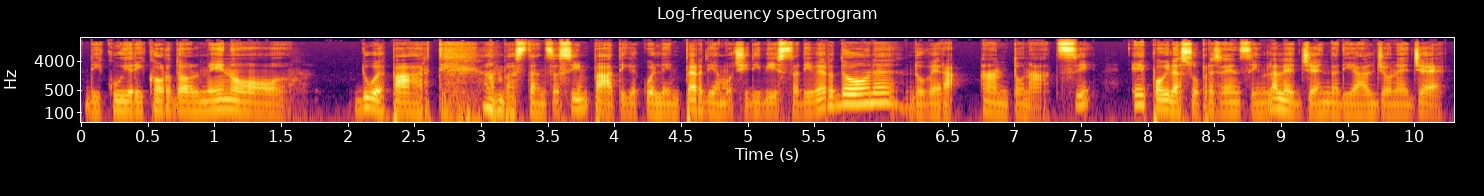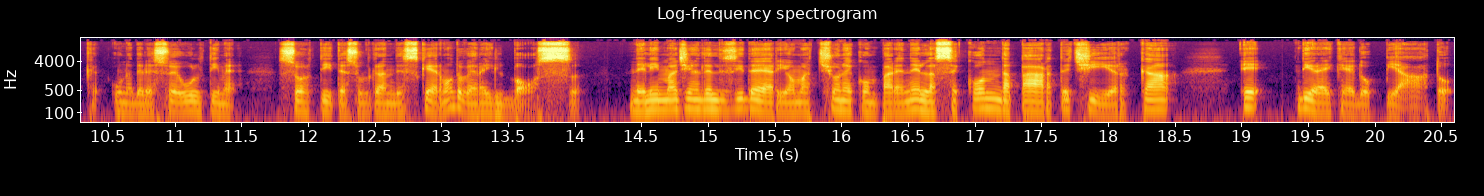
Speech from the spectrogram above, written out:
di cui ricordo almeno due parti abbastanza simpatiche, quelle in Perdiamoci di vista di Verdone, dove era Antonazzi, e poi la sua presenza in La leggenda di Algione e Jack, una delle sue ultime sortite sul grande schermo, dove era il boss. Nell'immagine del desiderio Maccione compare nella seconda parte circa e direi che è doppiato.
